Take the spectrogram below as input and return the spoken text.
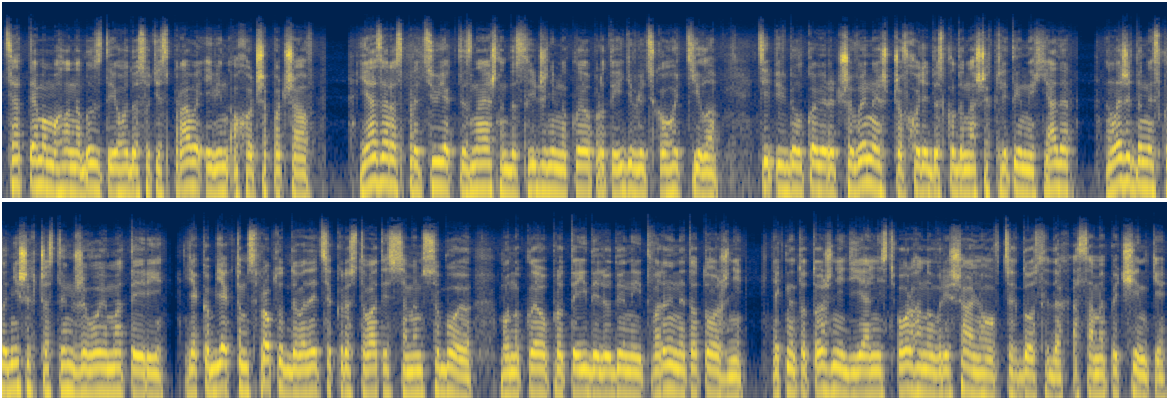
Ця тема могла наблизити його до суті справи, і він охоче почав. Я зараз працюю, як ти знаєш, над дослідженням нуклеопротеїдів людського тіла. Ці півбілкові речовини, що входять до складу наших клітинних ядер, належать до найскладніших частин живої матерії. Як об'єктом спроб тут доведеться користуватись самим собою, бо нуклеопротеїди людини і тварини не тотожні, як не тотожні діяльність органу вирішального в цих дослідах, а саме печінки.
